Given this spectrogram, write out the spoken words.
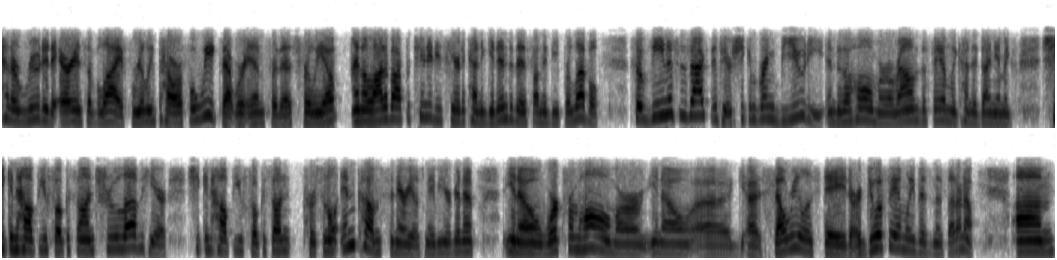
kind of rooted areas of life, really powerful week that we're in for this for Leo, and a lot of opportunities here to kind of get into this on a deeper level. So Venus is active here. She can bring beauty into the home or around the family kind of dynamics. She can help you focus on true love here. She can help you focus on personal income scenarios. Maybe you're going to, you know, work from home or, you know, uh, uh, sell real estate or do a family business. I don't know. Um,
